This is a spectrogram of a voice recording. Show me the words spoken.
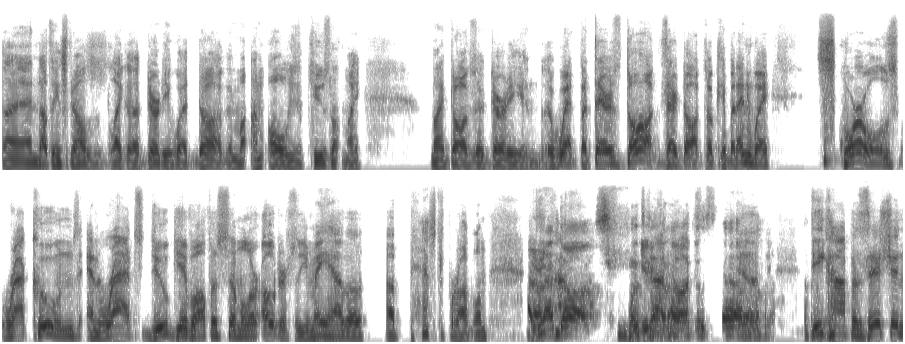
uh, and nothing smells like a dirty wet dog. I'm, I'm always accused of my my dogs are dirty and they're wet, but there's dogs. They're dogs. Okay, but anyway, squirrels, raccoons, and rats do give off a similar odor. So you may have a, a pest problem. I don't have dogs. What's You got dogs? Yeah. Decomposition,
